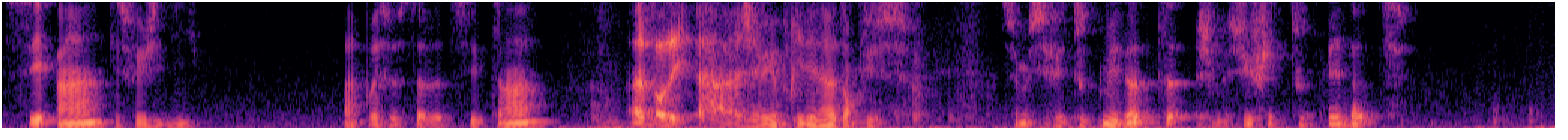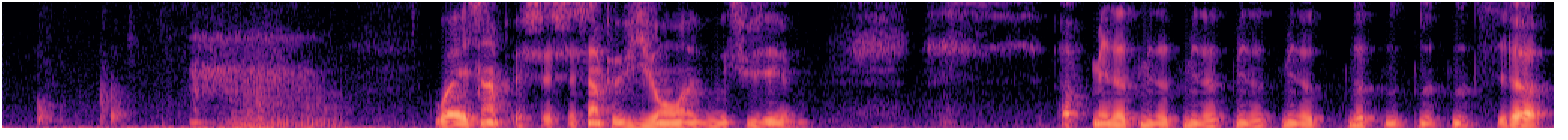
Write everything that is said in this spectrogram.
c'est un, qu'est-ce que j'ai dit? Après ce stade, c'est un. Attendez, ah, j'avais pris des notes en plus. Je me suis fait toutes mes notes. Je me suis fait toutes mes notes. Ouais, c'est un, un, peu vivant, hein, vous m'excusez. Hop, mes notes, mes notes, mes notes, mes notes, mes notes, notes, notes, notes, notes, c'est là,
